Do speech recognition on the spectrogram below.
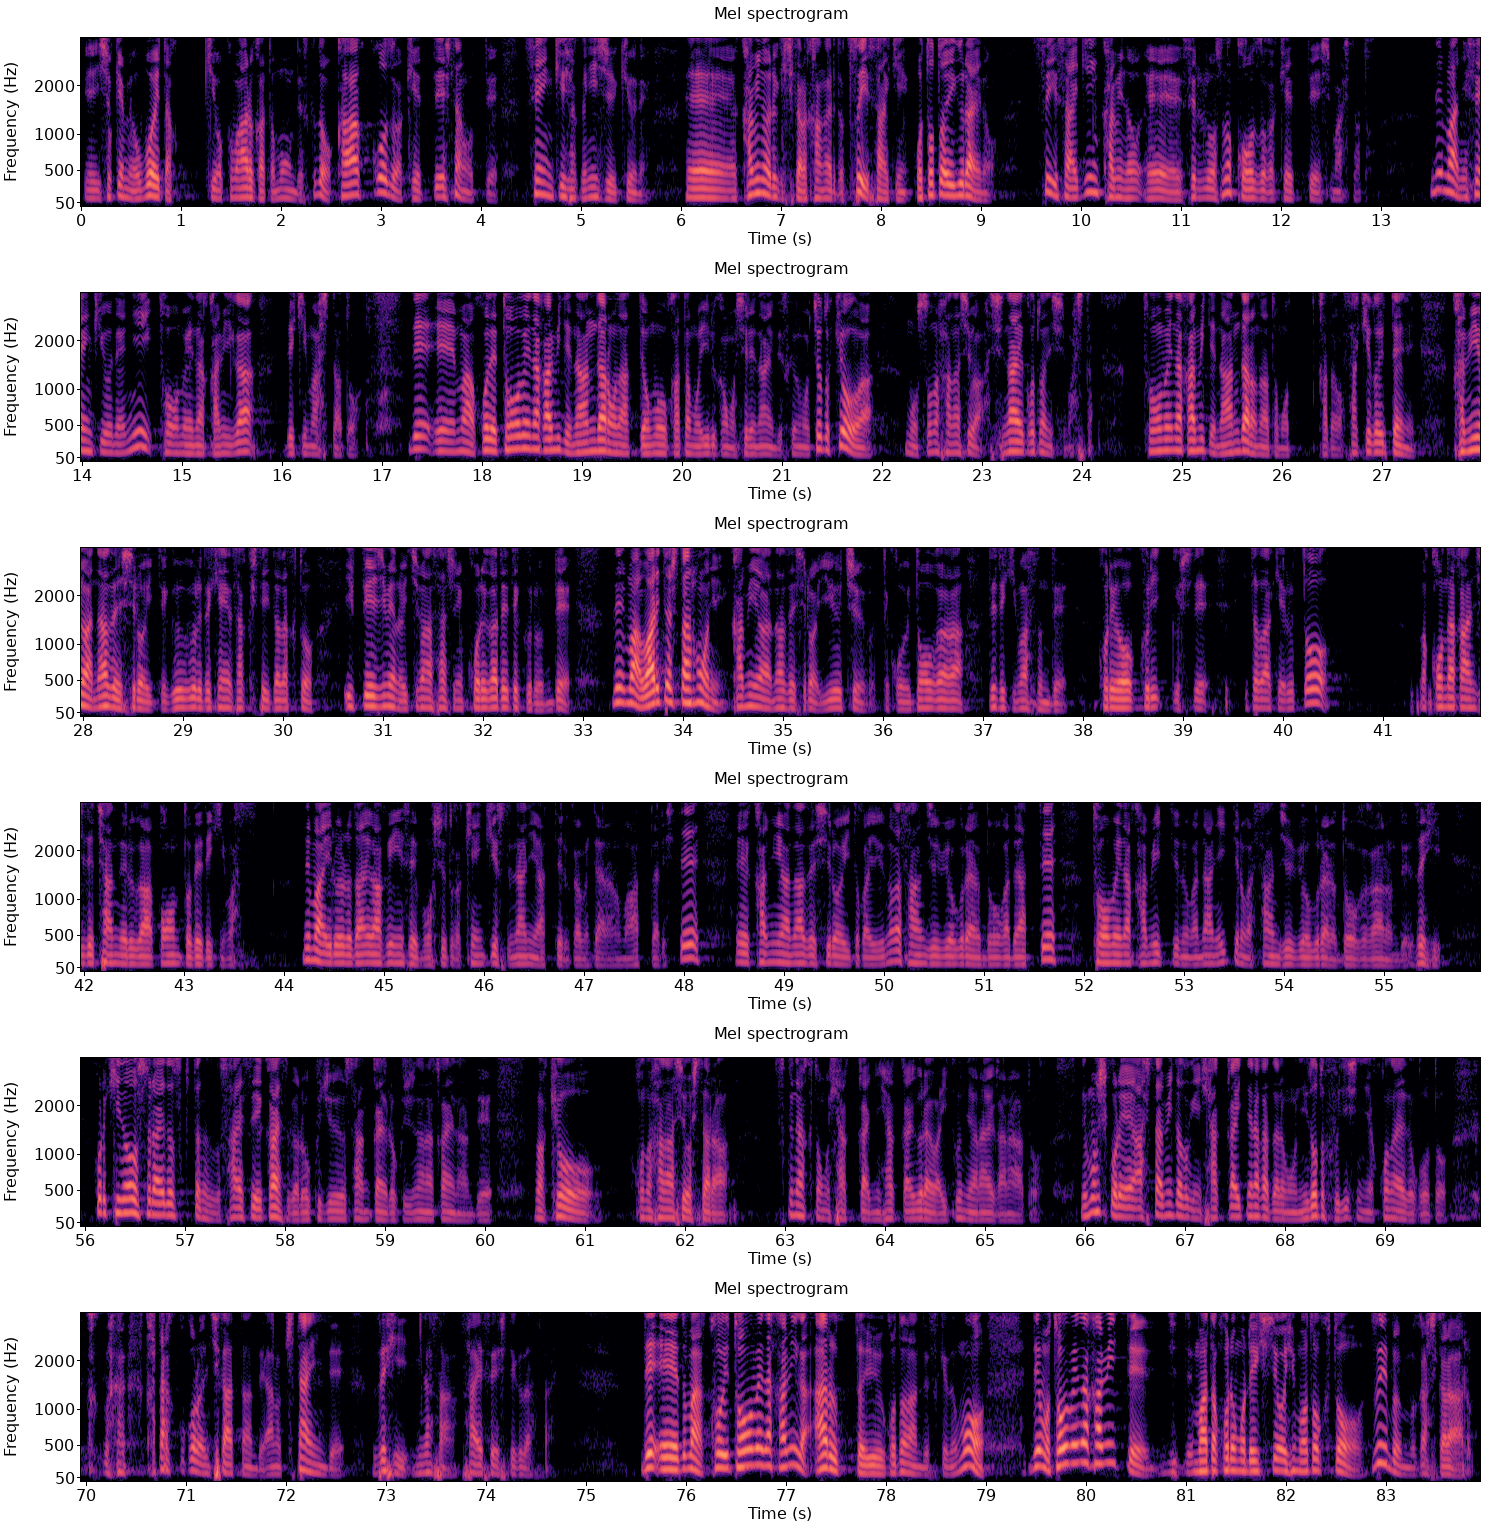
ー、一生懸命覚えた記憶もあるかと思うんですけど化学構造が決定したのって1929年、えー、紙の歴史から考えるとつい最近一昨日ぐらいのつい最近紙の、えー、セルロースの構造が決定しましたと。でまあ、2009年に透明な紙ができましたと。で、えー、まあここで透明な紙って何だろうなって思う方もいるかもしれないんですけどもちょっと今日はもうその話はしないことにしました。透明な紙って何だろうなと思った方は先ほど言ったように紙はなぜ白いって Google で検索していただくと1ページ目の一番最初にこれが出てくるんでで、まあ、割と下の方に紙はなぜ白い YouTube ってこういう動画が出てきますんでこれをクリックしていただけると、まあ、こんな感じでチャンネルがポンと出てきます。でまあいろいろ大学院生募集とか研究室で何やってるかみたいなのもあったりして、え、紙はなぜ白いとかいうのが30秒ぐらいの動画であって透明な紙っていうのが何っていうのが30秒ぐらいの動画があるんでぜひ。これ昨日スライド作ったんだけど再生回数が63回67回なんで、まあ、今日この話をしたら少なくとも100回200回ぐらいは行くんじゃないかなと。でもしこれ明日見た時に100回行ってなかったらもう二度と富士市には来ないでおこうと 固く心に誓ったんであの来たいんでぜひ皆さん再生してください。で、えーとまあ、こういう透明な紙があるということなんですけどもでも透明な紙ってまたこれも歴史を紐解くと随分昔からある。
